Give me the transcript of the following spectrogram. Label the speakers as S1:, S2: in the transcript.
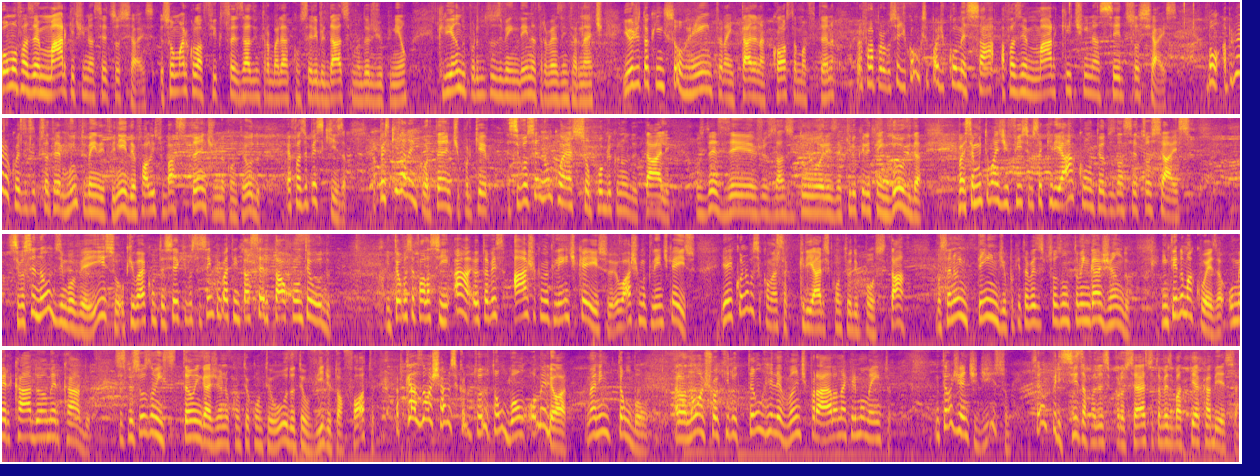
S1: Como fazer marketing nas redes sociais? Eu sou Marco Lafico, especializado em trabalhar com celebridades, formadores de opinião, criando produtos e vendendo através da internet. E hoje eu estou aqui em Sorrento, na Itália, na Costa Amalfitana, para falar para você de como que você pode começar a fazer marketing nas redes sociais. Bom, a primeira coisa que você precisa ter muito bem definida, eu falo isso bastante no meu conteúdo, é fazer pesquisa. A pesquisa é importante porque se você não conhece o seu público no detalhe, os desejos, as dores, aquilo que ele tem dúvida, vai ser muito mais difícil você criar conteúdos nas redes sociais. Se você não desenvolver isso, o que vai acontecer é que você sempre vai tentar acertar o conteúdo. Então você fala assim: ah, eu talvez acho que meu cliente quer isso, eu acho que meu cliente quer isso. E aí quando você começa a criar esse conteúdo e postar, você não entende porque talvez as pessoas não estão engajando. Entenda uma coisa: o mercado é o mercado. Se as pessoas não estão engajando com o teu conteúdo, o teu vídeo, tua foto, é porque elas não acharam esse conteúdo tão bom, ou melhor, não é nem tão bom. Ela não achou aquilo tão relevante para ela naquele momento. Então, diante disso, você não precisa fazer esse processo e talvez bater a cabeça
